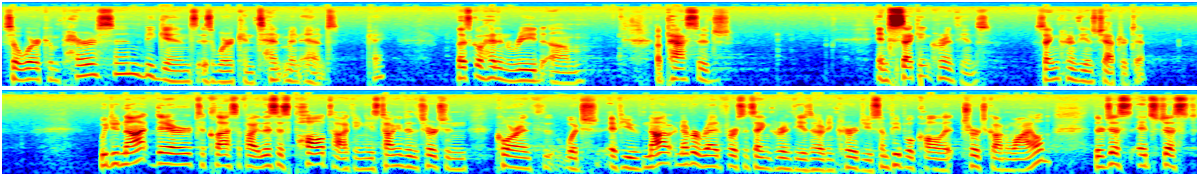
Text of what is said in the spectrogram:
So, where comparison begins is where contentment ends. Okay? Let's go ahead and read um, a passage in 2 Corinthians, 2 Corinthians chapter 10. We do not dare to classify, this is Paul talking. He's talking to the church in Corinth, which, if you've not, never read 1st and 2nd Corinthians, I would encourage you. Some people call it church gone wild. They're just, it's just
